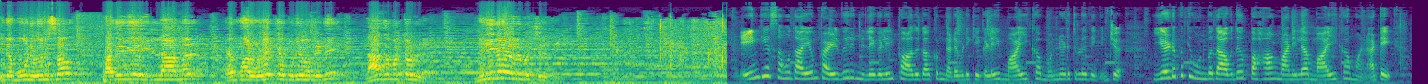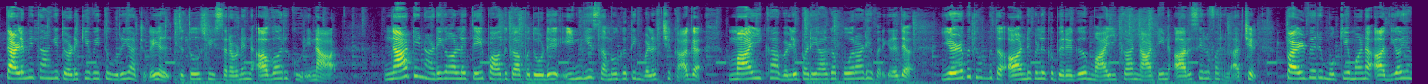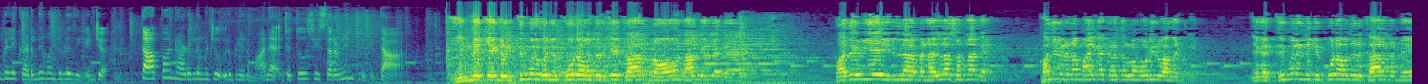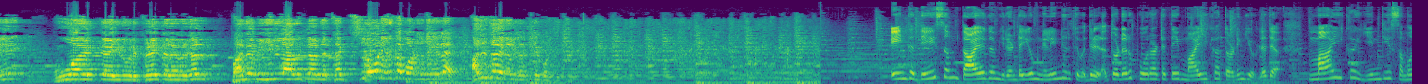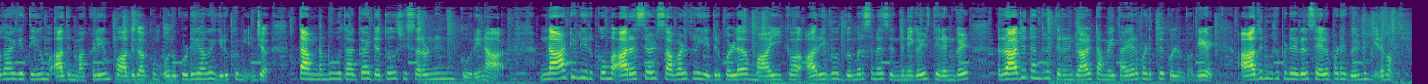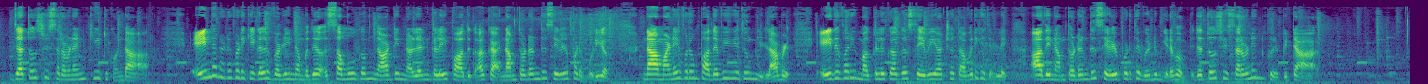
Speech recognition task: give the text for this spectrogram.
இந்த மூணு வருஷம் பதவியே இல்லாமல் எம்மால் உழைக்க முடியும் அப்படின்னு நாங்க மட்டும் இல்லை நீங்களும் நிரூபிச்சிருக்கீங்க. இந்திய சமுதாயம் பல்வேறு நிலைகளில் பாதுகாக்கும் நடவடிக்கைகளை மாயிகா முன்னெடுத்துள்ளது என்று எழுபத்தி ஒன்பதாவது பஹாங் மாநில மாயிகா மாநாட்டை தலைமை தாங்கி தொடக்கி வைத்து உரையாற்றுகையில் ஜத்தோஸ்ரீ சரவணன் அவ்வாறு கூறினார். நாட்டின் அடையாளத்தை பாதுகாப்பதோடு இந்திய சமூகத்தின் வளர்ச்சிக்காக மாயிகா வெளிப்படையாக போராடி வருகிறது. எழுபத்தி ஒன்பது ஆண்டுகளுக்கு பிறகு மாயிகா நாட்டின் அரசியல் வரலாற்றில் பல்வேறு முக்கியமான அத்தியாயங்களை கடந்து வந்துள்ளது என்று தாப்பா நாடாளுமன்ற உறுப்பினருமான ஜத்தோஸ்ரீ சரவணன் தெரிவித்தார். இன்னைக்கு எங்களுக்கு திமுரு கொஞ்சம் கூட வந்ததுக்கே காரணம் நாங்க இல்லங்க. பதவியே இல்லாம நல்லா சொன்னாங்க. பதவி இல்லைன்னா மாய்க்கா கிடத்தெல்லாம் ஓடிடுவாங்கன்ட்டு எங்க திமிர் இன்னைக்கு கூட வந்தது காரணமே மூவாயிரத்தி ஐநூறு கிளை தலைவர்கள் பதவி இல்லாவிட்டால் அந்த கட்சியோடு இருக்க மாட்டேங்கிறீங்கல்ல அதுதான் எங்களுக்கு கட்சியை கொடுத்துச்சு. இந்த தேசம் தாயகம் இரண்டையும் நிலைநிறுத்துவதில் தொடர் போராட்டத்தை மாயிகா தொடங்கியுள்ளது. மாயிகா இந்திய சமுதாயத்தையும் அதன் மக்களையும் பாதுகாக்கும் ஒரு கொடியாக இருக்கும் என்று தாம் நம்புவதாக டத்தோஸ்ரீ சரவணன் கூறினார். நாட்டில் இருக்கும் அரசியல் சவால்களை எதிர்கொள்ள மாயிகா அறிவு விமர்சன சிந்தனைகள் திறன்கள் ராஜதந்திர திறன்களால் தம்மை தயார்படுத்திக் கொள்ளும் வகையில் அதன் உறுப்பினர்கள் செயல்பட வேண்டும் எனவும் ஜத்தோஸ்ரீ சரவணன் கேட்டுக்கொண்டார் இந்த நடவடிக்கைகள் வழி நமது சமூகம் நாட்டின் நலன்களை பாதுகாக்க நாம் தொடர்ந்து செயல்பட முடியும். நாம் அனைவரும் பதவி எதுவும் இல்லாமல் இதுவரை மக்களுக்காக சேவையாற்ற தவறியதில்லை. அதை நாம் தொடர்ந்து செயல்படுத்த வேண்டும் எனவும் ஜதோஸ்ரீ சரவணன் குறிப்பிட்டார்.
